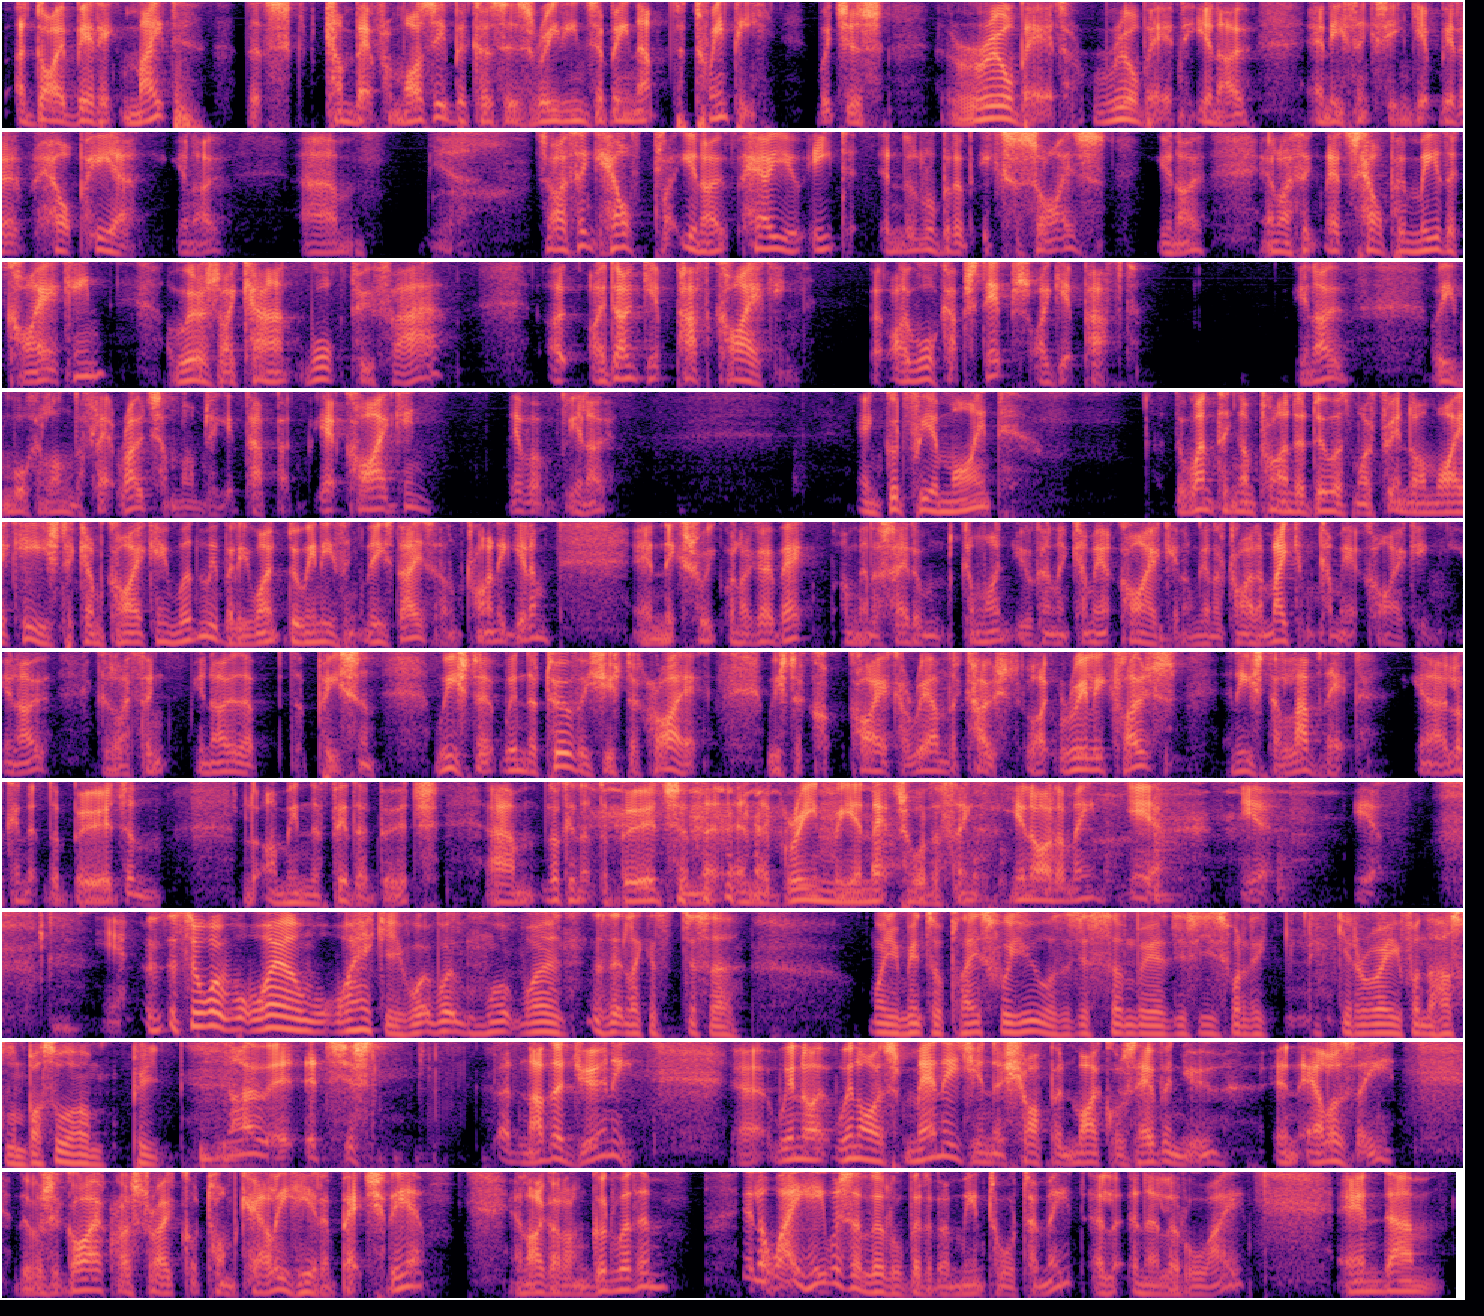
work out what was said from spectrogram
a diabetic mate that's come back from Aussie because his readings have been up to 20, which is real bad, real bad, you know, and he thinks he can get better help here, you know. Um, yeah. So I think health, you know, how you eat and a little bit of exercise, you know, and I think that's helping me, the kayaking, whereas I can't walk too far. I, I don't get puffed kayaking, but I walk up steps, I get puffed, you know, or even walking along the flat road sometimes I get puffed, but yeah, kayaking, never, you know, and good for your mind the one thing I'm trying to do with my friend on Waiheke is to come kayaking with me, but he won't do anything these days. I'm trying to get him. And next week when I go back, I'm going to say to him, come on, you're going to come out kayaking. I'm going to try to make him come out kayaking, you know, because I think, you know, the, the peace. And we used to, when the two of us used to kayak, we used to kayak around the coast, like really close. And he used to love that, you know, looking at the birds and, I mean, the feathered birds. Um, looking at the birds and the, and the greenery and that sort of thing. You know what I mean? Yeah. Yeah, yeah. So why why? What, what, what, why is it like it's just a monumental place for you, or is it just somewhere just you just wanted to get away from the hustle and bustle, um, Pete? No, it, it's just another journey. Uh, when I when I was managing the shop in Michael's Avenue in Ellerslie, there was a guy across the road called Tom Cowley. He had a batch there, and I got on good with him. In a way, he was a little bit of a mentor to me, in a little way. And um,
